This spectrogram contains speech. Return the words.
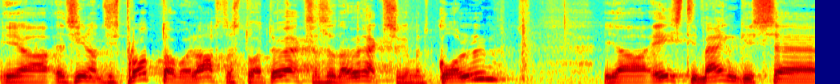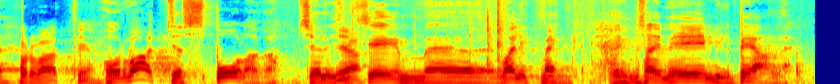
ja, ja siin on siis protokoll aastast tuhat üheksasada üheksakümmend kolm ja Eesti mängis eh, Horvaatia. Horvaatias Poolaga, see oli siis EM-valikmäng, ehk me saime EM-il peale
